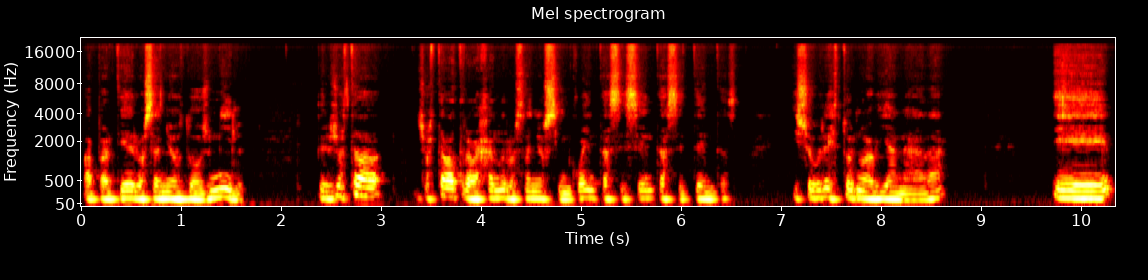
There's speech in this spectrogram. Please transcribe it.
a partir de los años 2000. Pero yo estaba, yo estaba trabajando en los años 50, 60, 70 y sobre esto no había nada. Eh,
